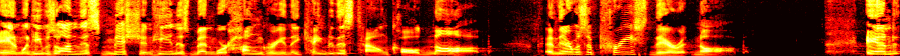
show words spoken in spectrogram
And when he was on this mission, he and his men were hungry, and they came to this town called Nob. And there was a priest there at Nob. And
